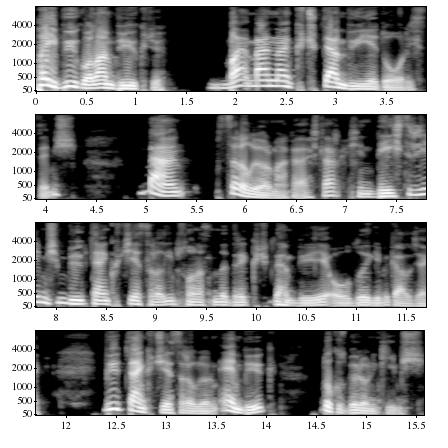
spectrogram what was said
payı büyük olan büyüktü. Benden küçükten büyüğe doğru istemiş. Ben sıralıyorum arkadaşlar. Şimdi değiştireceğim için büyükten küçüğe sıralayayım. Sonrasında direkt küçükten büyüğe olduğu gibi kalacak. Büyükten küçüğe sıralıyorum. En büyük 9 bölü 12'ymiş.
